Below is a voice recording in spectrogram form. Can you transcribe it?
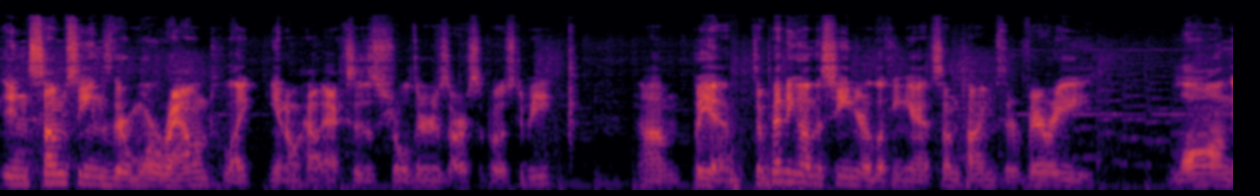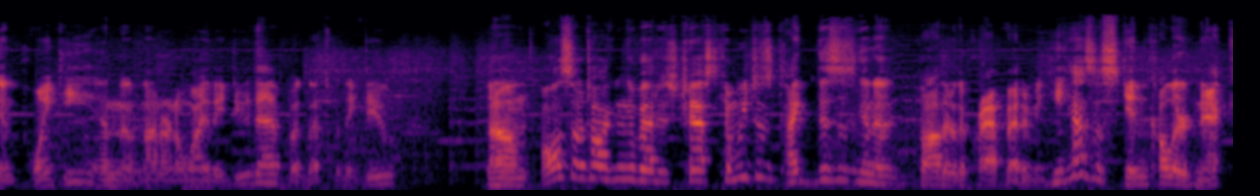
in some scenes they're more round, like you know how X's shoulders are supposed to be. Um, but yeah, depending on the scene you're looking at, sometimes they're very long and pointy, and I don't know why they do that, but that's what they do. Um, also talking about his chest, can we just? I, this is gonna bother the crap out of me. He has a skin-colored neck.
